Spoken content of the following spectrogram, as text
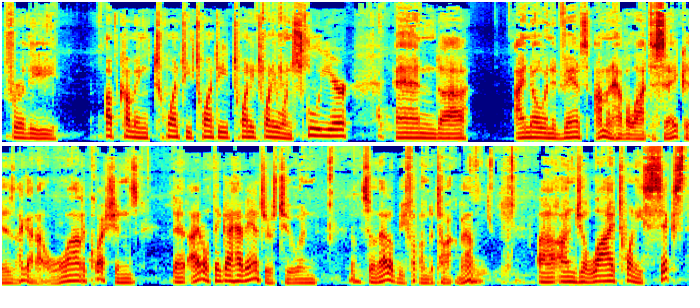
for the upcoming 2020 2021 school year. And uh, I know in advance I'm going to have a lot to say because I got a lot of questions that I don't think I have answers to. And so that'll be fun to talk about. Uh, on July 26th,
